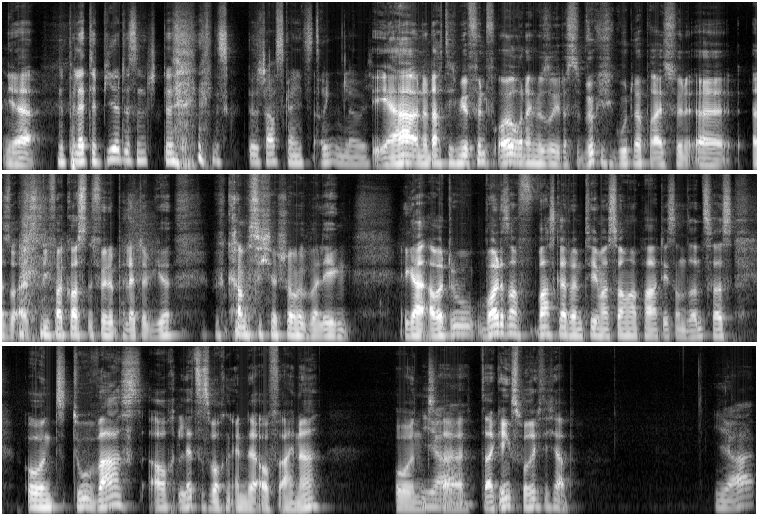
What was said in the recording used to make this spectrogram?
Ja. Eine Palette Bier, das, sind, das, das schaffst gar nicht zu trinken, glaube ich. Ja, und dann dachte ich mir 5 Euro, und dann mir so, das ist wirklich ein guter Preis für, äh, also als Lieferkosten für eine Palette Bier. Kann man sich ja schon mal überlegen. Egal, aber du wolltest noch, warst gerade beim Thema Sommerpartys und sonst was. Und du warst auch letztes Wochenende auf einer. Und ja. äh, da ging es wohl richtig ab. Ja,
